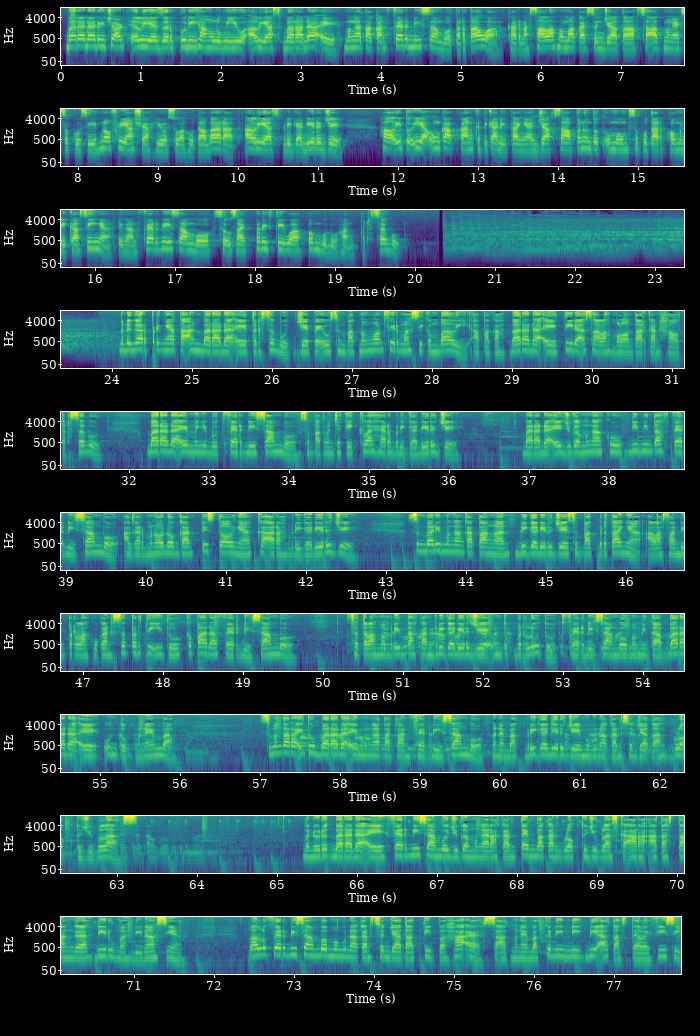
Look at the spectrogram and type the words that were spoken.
Barada Richard Eliezer Pudihang Lumiu alias Baradae mengatakan Ferdi Sambo tertawa karena salah memakai senjata saat mengeksekusi Nofriansyah Yosua Huta Barat alias Brigadir J. Hal itu ia ungkapkan ketika ditanya jaksa penuntut umum seputar komunikasinya dengan Ferdi Sambo seusai peristiwa pembunuhan tersebut. Mendengar pernyataan Baradae tersebut, JPU sempat mengonfirmasi kembali apakah Baradae tidak salah melontarkan hal tersebut. Baradae menyebut Ferdi Sambo sempat mencekik leher Brigadir J. Baradae juga mengaku diminta Ferdi Sambo agar menodongkan pistolnya ke arah Brigadir J. Sembari mengangkat tangan, Brigadir J sempat bertanya alasan diperlakukan seperti itu kepada Ferdi Sambo. Setelah memerintahkan Brigadir J untuk berlutut, Ferdi Sambo meminta Baradae untuk menembak. Sementara itu, Baradae mengatakan Ferdi Sambo menembak Brigadir J menggunakan senjata Glock 17. Menurut Baradae, Ferdi Sambo juga mengarahkan tembakan Glock 17 ke arah atas tangga di rumah dinasnya. Lalu Ferdi Sambo menggunakan senjata tipe HS saat menembak ke dinding di atas televisi.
